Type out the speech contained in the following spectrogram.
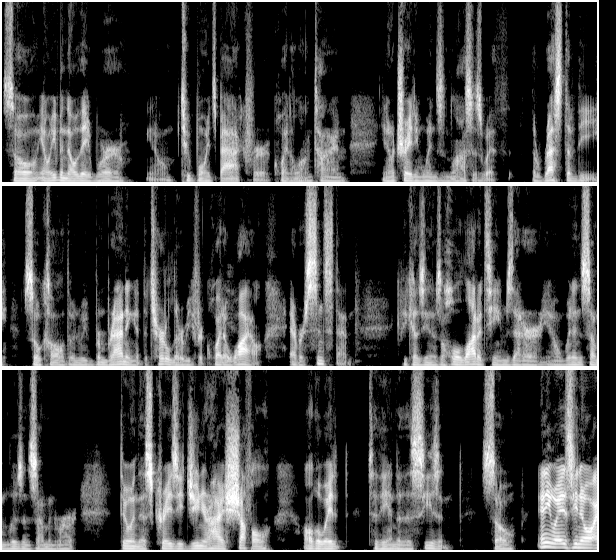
So, you know, even though they were, you know, two points back for quite a long time, you know, trading wins and losses with the rest of the so-called, when we've been branding it the Turtle Derby for quite a while ever since then, because, you know, there's a whole lot of teams that are, you know, winning some, losing some, and we're doing this crazy junior high shuffle all the way to the end of the season. So, anyways, you know, I,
